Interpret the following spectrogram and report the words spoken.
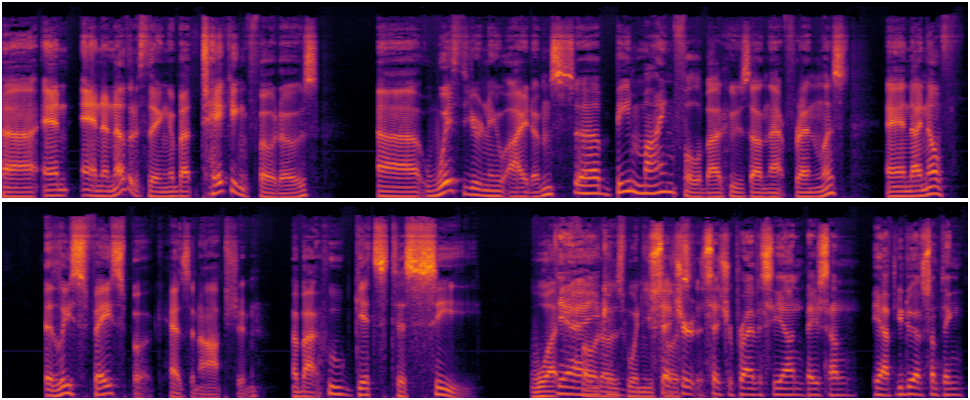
Uh, and and another thing about taking photos uh, with your new items, uh, be mindful about who's on that friend list. And I know at least Facebook has an option about who gets to see what yeah, photos can when you set your set your privacy on based on yeah. If you do have something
